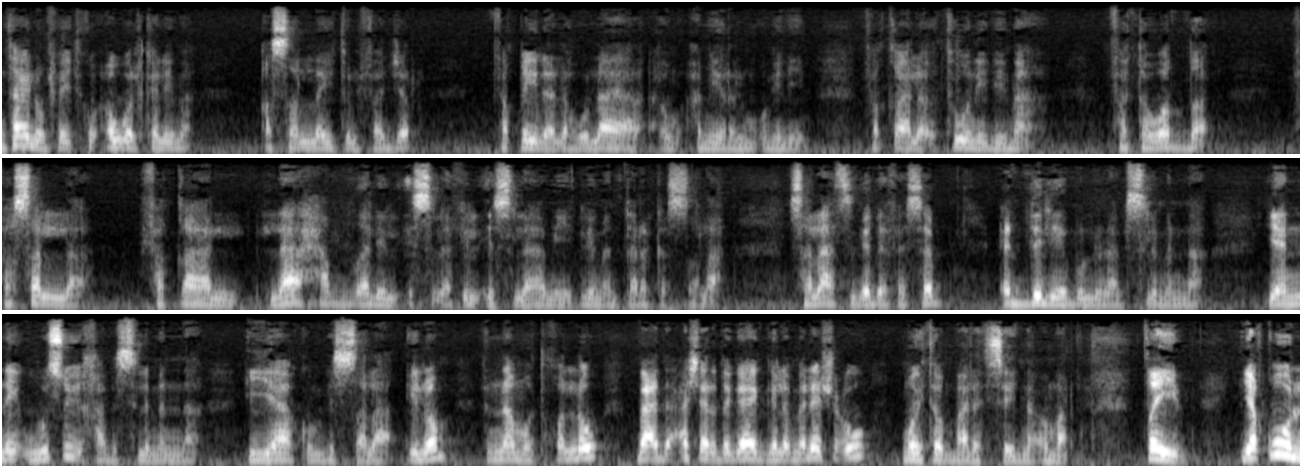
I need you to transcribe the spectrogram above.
نت لهم فيتكم أول كلمة أصليت الفجر فقيل له لا ي أمير المؤمنين فقال اقتوني بما فتوضأ فصلى فقال لا حظ في الإسلام لمن ترك الصلاة صلاة سقدف سب عدل يبلنا بسلمنا يأن وፅ سلمن اياكم بالصلاة إلم እن مت لو بعد ع دጋي قل مل شع ሞيቶም سيدنا عمر طيب يقول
